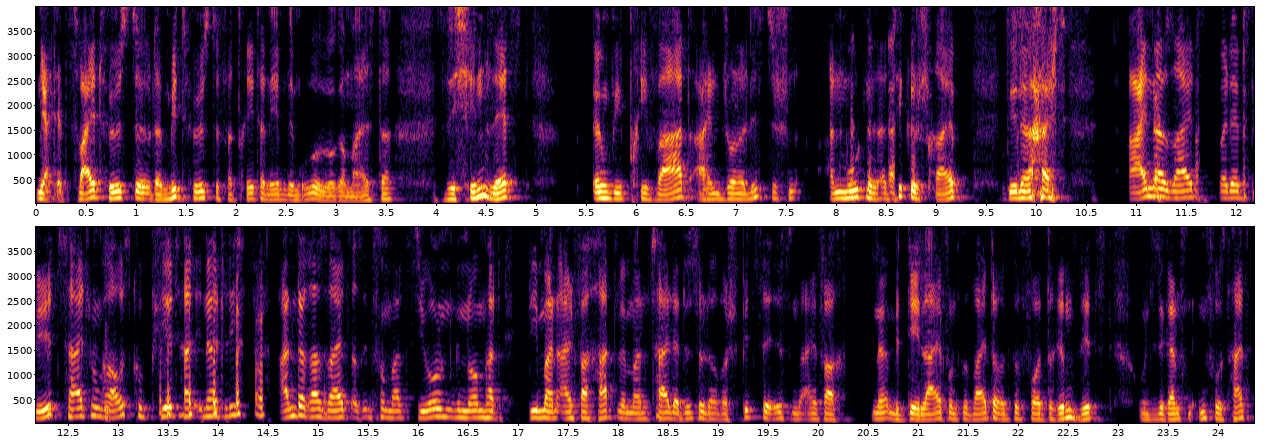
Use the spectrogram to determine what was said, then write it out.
ja, der zweithöchste oder mithöchste Vertreter neben dem Oberbürgermeister, sich hinsetzt, irgendwie privat einen journalistischen anmutenden Artikel schreibt, den er halt einerseits bei der Bild-Zeitung rauskopiert hat inhaltlich, andererseits aus Informationen genommen hat, die man einfach hat, wenn man Teil der Düsseldorfer Spitze ist und einfach ne, mit D-Live und so weiter und so fort drin sitzt und diese ganzen Infos hat,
